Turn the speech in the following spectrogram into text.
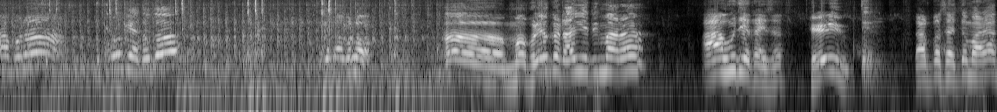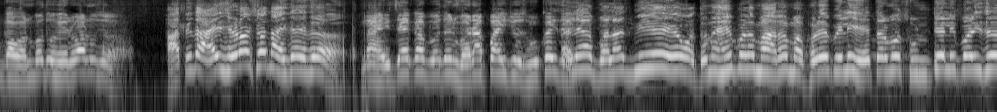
હા બોલો. શું કહેતો તો? બોલો બોલો. મફળીઓ કઢાવી હતી મારે? આ શું દેખાય છે? હેડી ત્યાર પછી તો મારે આ બધું હેરવાનું છે. હાથે તો આઈ હેડો છો નાઈ જાય છે. હિજાય કા બધું વરા પાઈ ગયો હું કઈ જાય? અલ્યા ભલાદમી એ હોતો નહીં પણ મારે મફળે પેલી હેતરમાં સૂંટેલી પડી છે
